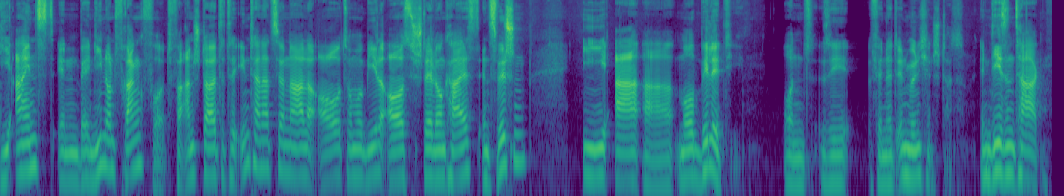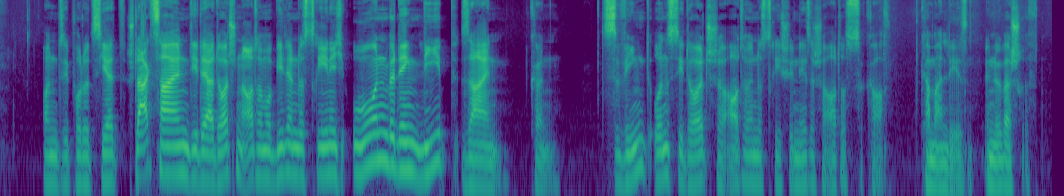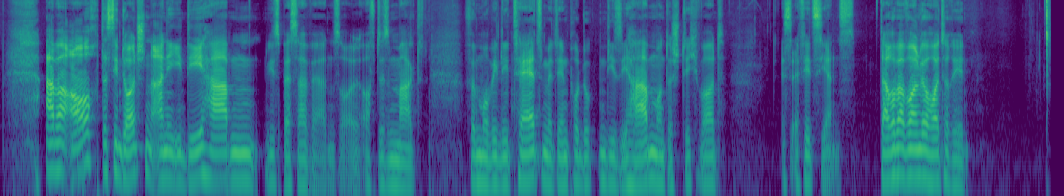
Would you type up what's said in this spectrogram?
Die einst in Berlin und Frankfurt veranstaltete internationale Automobilausstellung heißt inzwischen IAA Mobility und sie findet in München statt. In diesen Tagen. Und sie produziert Schlagzeilen, die der deutschen Automobilindustrie nicht unbedingt lieb sein können. Zwingt uns die deutsche Autoindustrie chinesische Autos zu kaufen. Kann man lesen in Überschriften. Aber auch, dass die Deutschen eine Idee haben, wie es besser werden soll auf diesem Markt für Mobilität mit den Produkten, die sie haben. Und das Stichwort ist Effizienz. Darüber wollen wir heute reden.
